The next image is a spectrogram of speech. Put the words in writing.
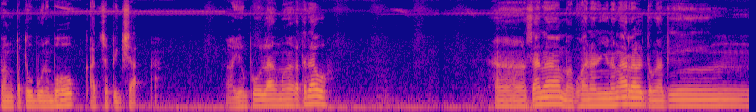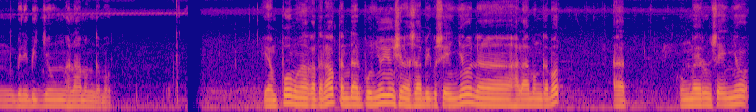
pangpatubo ng buhok at sa pigsa. Ayun po lang mga katadaw. Ah, sana makuha ninyo ng aral itong aking binibidyong halamang gamot. Yan po mga katanaw, tandaan po nyo yung sinasabi ko sa inyo na halamang gamot. At kung mayroon sa inyo,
